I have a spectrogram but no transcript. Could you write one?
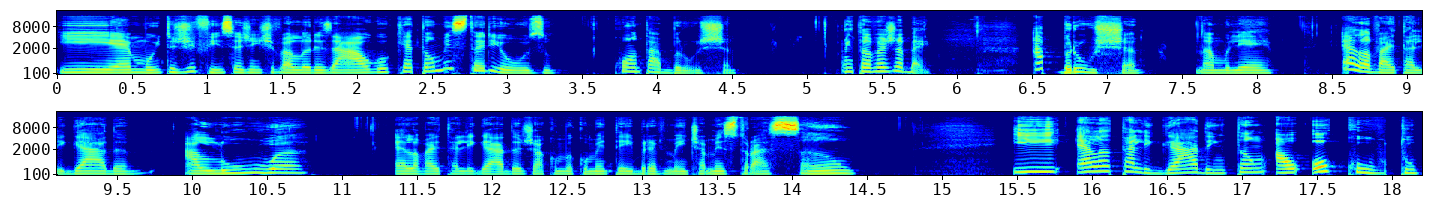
E é muito difícil a gente valorizar algo que é tão misterioso quanto a bruxa. Então veja bem, a bruxa na mulher, ela vai estar tá ligada à lua, ela vai estar tá ligada, já como eu comentei brevemente, à menstruação. E ela está ligada, então, ao oculto,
